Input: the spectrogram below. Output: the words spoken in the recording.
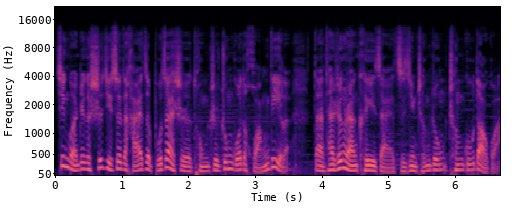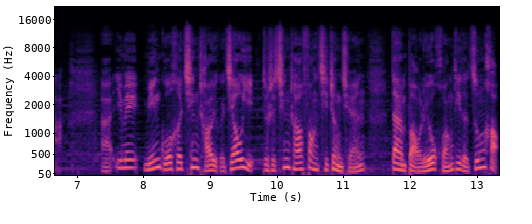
尽管这个十几岁的孩子不再是统治中国的皇帝了，但他仍然可以在紫禁城中称孤道寡。啊，因为民国和清朝有个交易，就是清朝放弃政权，但保留皇帝的尊号。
